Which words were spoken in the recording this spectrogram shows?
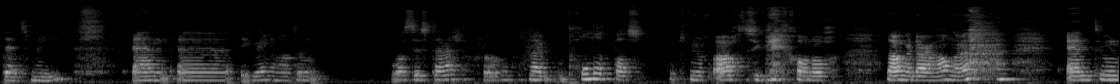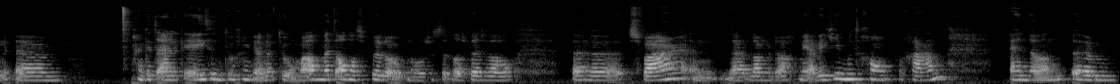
that's me. En uh, ik weet nog wat toen was de stage afgelopen. Volgens mij begon dat pas op de uur of acht. Dus ik bleef gewoon nog langer daar hangen. en toen... Um, ik uiteindelijk eten en toen ging ik daar naartoe. Maar met alle spullen ook nog. Dus dat was best wel uh, zwaar en nou, lange dag. Maar ja, weet je, je moet er gewoon voor gaan. En dan, um,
